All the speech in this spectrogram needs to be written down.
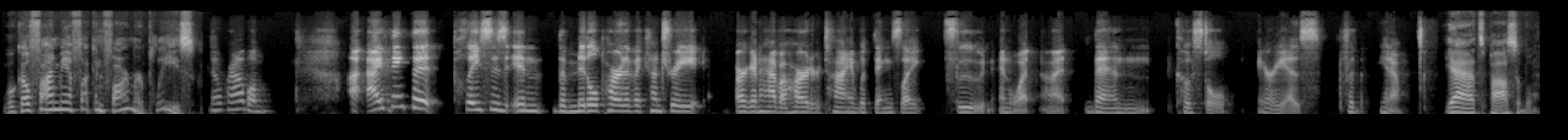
Well, go find me a fucking farmer, please. No problem. I, I think that places in the middle part of the country are going to have a harder time with things like food and whatnot than coastal areas for the, you know Yeah, it's possible.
